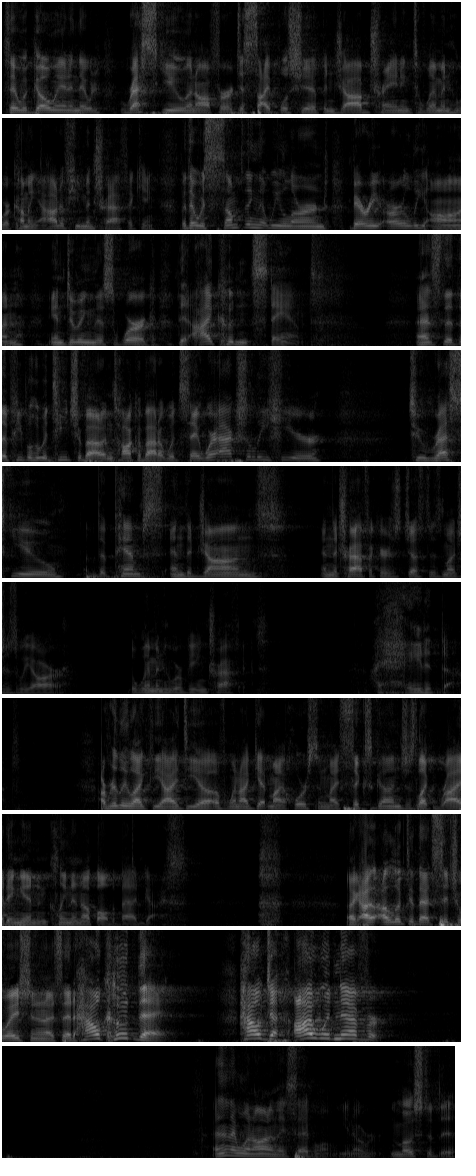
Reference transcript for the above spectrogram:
So they would go in and they would rescue and offer discipleship and job training to women who were coming out of human trafficking. But there was something that we learned very early on in doing this work that I couldn't stand. It's that the people who would teach about it and talk about it would say, We're actually here to rescue the pimps and the Johns and the traffickers just as much as we are the women who are being trafficked. I hated that. I really like the idea of when I get my horse and my six gun, just like riding in and cleaning up all the bad guys. like I, I, looked at that situation and I said, How could they? How de- I would never. And then they went on and they said, Well, you know, most of the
